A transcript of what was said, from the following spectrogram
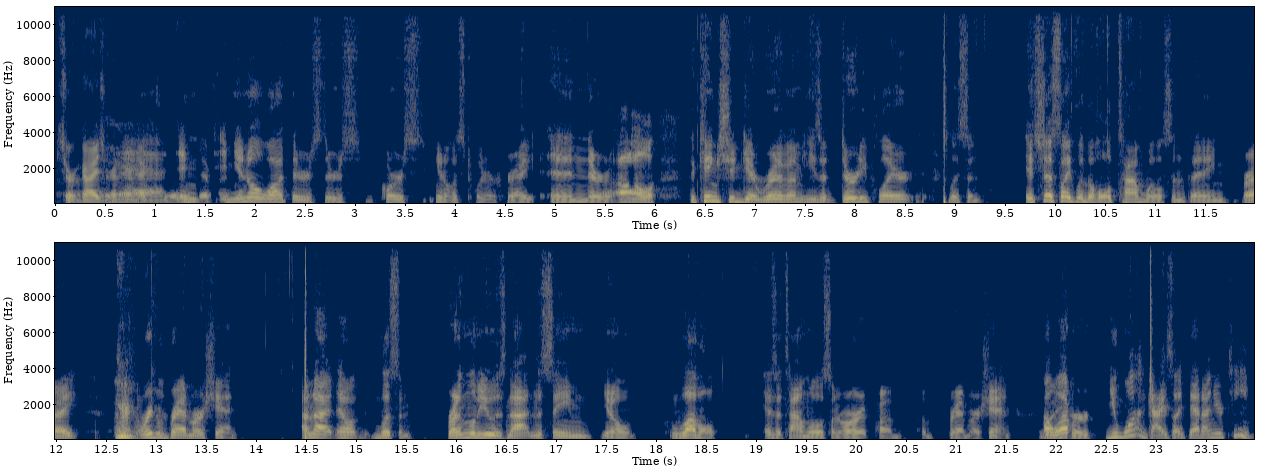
certain guys are going to Yeah, act a little and, different. and you know what? There's there's of course you know it's Twitter, right? And they're oh the Kings should get rid of him. He's a dirty player. Listen, it's just like with the whole Tom Wilson thing, right? or even Brad Marchand. I'm not. You know, listen, Brendan Lemieux is not in the same you know level as a Tom Wilson or a, a Brad Marchand. Right. However, you want guys like that on your team.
